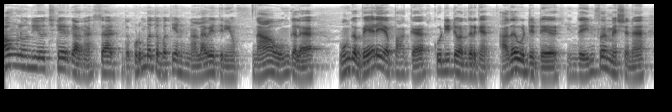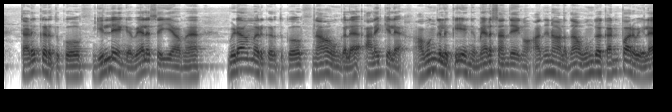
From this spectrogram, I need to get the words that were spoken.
அவங்களும் வந்து யோசிச்சுட்டே இருக்காங்க. சார் இந்த குடும்பத்தை பற்றி எனக்கு நல்லாவே தெரியும். நான் உங்களை உங்கள் வேலையை பார்க்க கூட்டிகிட்டு வந்திருக்கேன். அதை விட்டுட்டு இந்த இன்ஃபர்மேஷனை தடுக்கிறதுக்கோ இல்லை எங்கள் வேலை செய்யாமல் விடாமல் இருக்கிறதுக்கோ நான் உங்களை அழைக்கலை. அவங்களுக்கு எங்கள் மேலே சந்தேகம். அதனால தான் உங்கள் கண் பார்வையில்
